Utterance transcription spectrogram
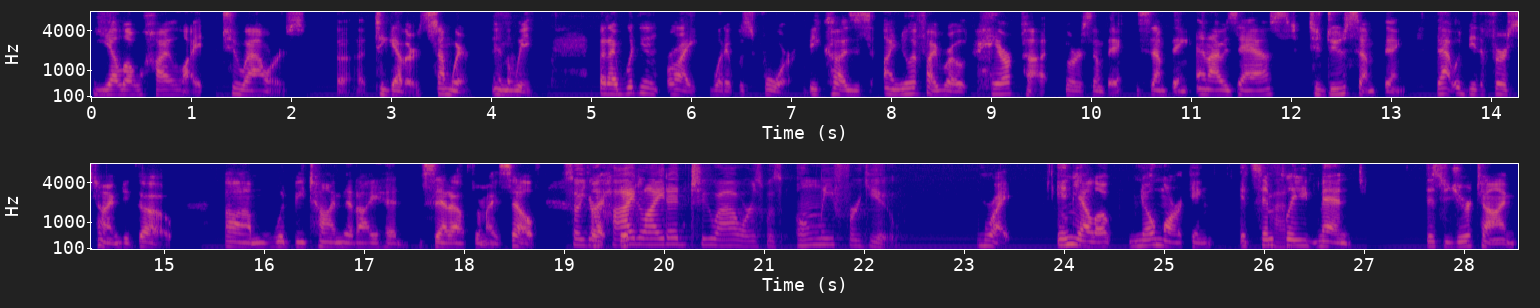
yellow highlight two hours uh, together somewhere in the week. But I wouldn't write what it was for because I knew if I wrote haircut or something, something, and I was asked to do something, that would be the first time to go um, would be time that I had set out for myself. So your But it- highlighted two hours was only for you. Right. In yellow, no marking. It simply meant this is your time.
